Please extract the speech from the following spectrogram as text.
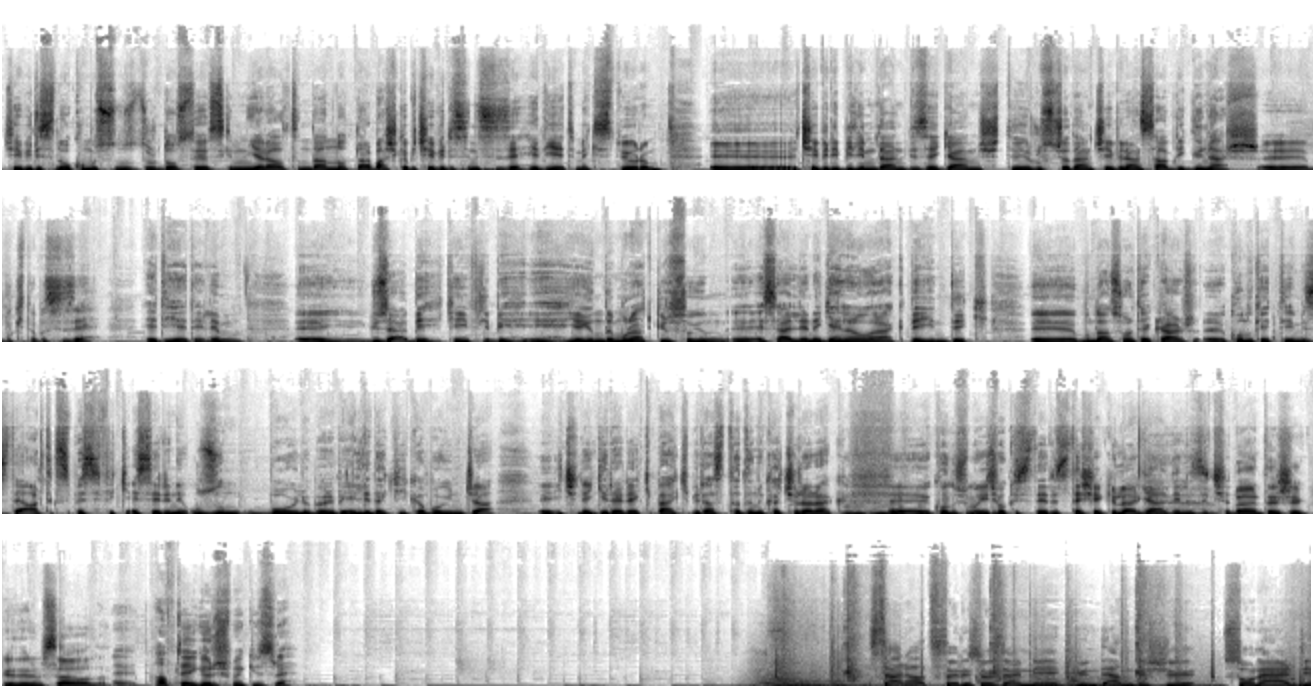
çevirisini okumuşsunuzdur Dostoyevski'nin yer altından notlar. Başka bir çevirisini size hediye etmek istiyorum. Ee, çeviri bilimden bize gelmişti. Rusçadan çeviren Sabri Güner. Ee, bu kitabı size hediye edelim. Ee, güzel bir, keyifli bir e, yayında Murat Gülsoy'un e, eserlerine genel olarak değindik. E, bundan sonra tekrar e, konuk ettiğimizde artık spesifik eserini uzun boylu böyle bir 50 dakika boyunca e, içine girerek belki biraz tadını kaçırarak e, konuşmayı çok isteriz. Teşekkürler geldiğiniz için. Ben teşekkür ederim sağ olun. Evet, haftaya görüşmek üzere. Serhat Sarı Sözen'le gündem dışı sona erdi.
